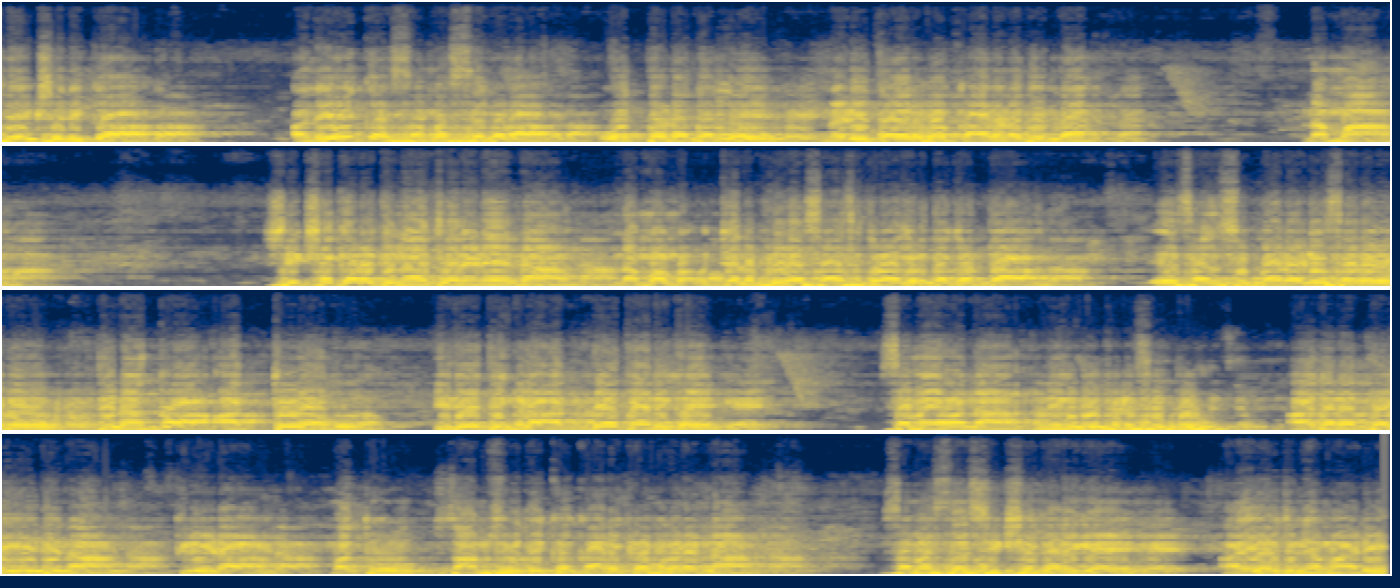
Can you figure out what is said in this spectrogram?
ಶೈಕ್ಷಣಿಕ ಅನೇಕ ಸಮಸ್ಯೆಗಳ ಒತ್ತಡದಲ್ಲಿ ನಡೀತಾ ಇರುವ ಕಾರಣದಿಂದ ನಮ್ಮ ಶಿಕ್ಷಕರ ದಿನಾಚರಣೆಯನ್ನ ನಮ್ಮ ಜನಪ್ರಿಯ ಶಾಸಕರಾಗಿರ್ತಕ್ಕಂಥ ಎಸ್ ಎನ್ ಸುಬ್ಬಾರೆಡ್ಡಿ ಸರ್ ಅವರು ದಿನಾಂಕ ಹತ್ತು ಇದೇ ತಿಂಗಳ ಹತ್ತನೇ ತಾರೀಕು ಸಮಯವನ್ನ ನಿಗದಿಪಡಿಸಿದ್ದು. ಅದರಂತೆ ಈ ದಿನ ಕ್ರೀಡಾ ಮತ್ತು ಸಾಂಸ್ಕೃತಿಕ ಕಾರ್ಯಕ್ರಮಗಳನ್ನ ಸಮಸ್ತ ಶಿಕ್ಷಕರಿಗೆ ಆಯೋಜನೆ ಮಾಡಿ.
